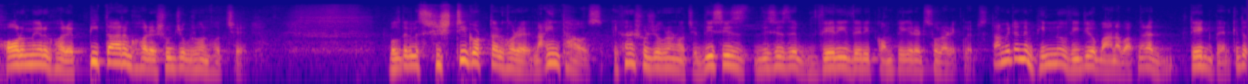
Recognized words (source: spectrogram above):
ধর্মের ঘরে, পিতার ঘরে সূর্যগ্রহণ হচ্ছে। বলতে গেলে সৃষ্টিকর্তার ঘরে নাইন্থ হাউস এখানে সূর্যগ্রহণ হচ্ছে। This is this is a very very complicated solar eclipse তো আমি এটা নিয়ে ভিন্ন ভিডিও বানাবো, আপনারা দেখবেন। কিন্তু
